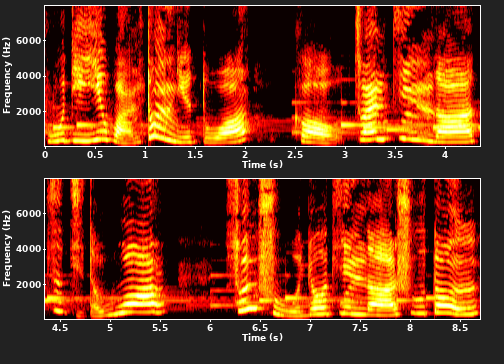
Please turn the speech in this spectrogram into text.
蝴蝶往洞里躲，狗钻进了自己的窝，松鼠溜进了树洞，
